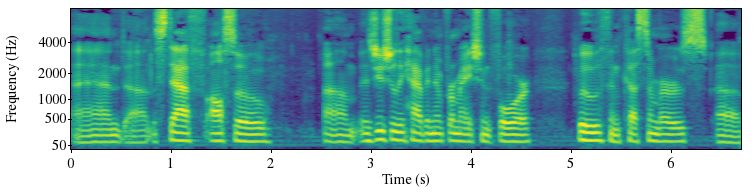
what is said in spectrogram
and uh, the staff also um, is usually having information for booth and customers. Uh,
